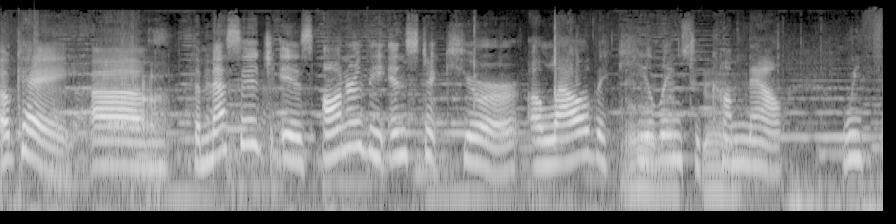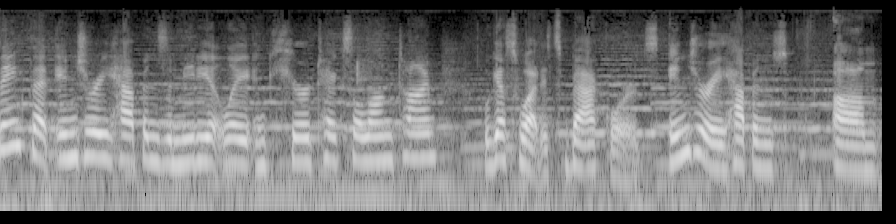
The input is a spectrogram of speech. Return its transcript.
Okay, um, the message is honor the instant cure. Allow the healing that's to good. come now. We think that injury happens immediately and cure takes a long time. Well, guess what? It's backwards. Injury happens um,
